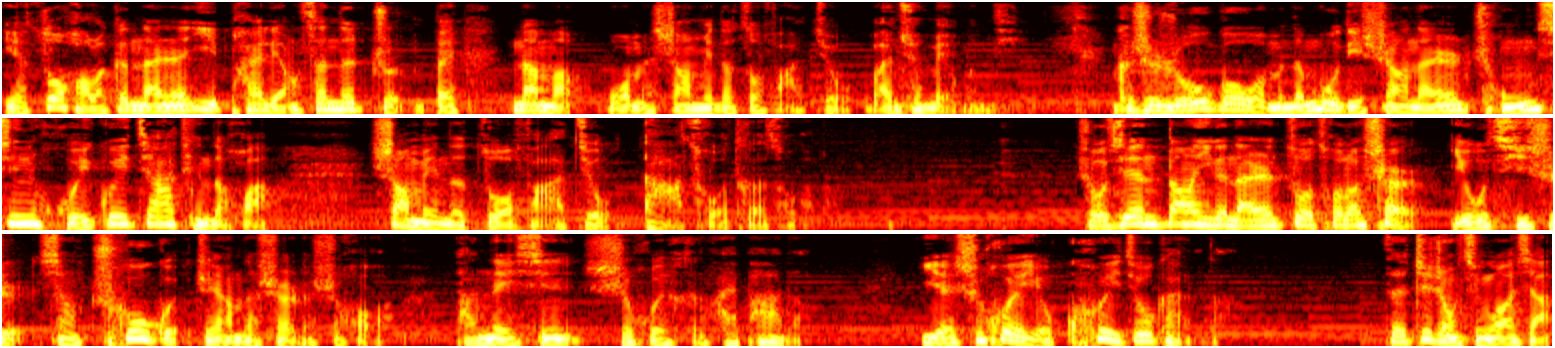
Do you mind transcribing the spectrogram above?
也做好了跟男人一拍两散的准备，那么我们上面的做法就完全没有问题。可是，如果我们的目的是让男人重新回归家庭的话，上面的做法就大错特错了。首先，当一个男人做错了事儿，尤其是像出轨这样的事儿的时候，他内心是会很害怕的，也是会有愧疚感的。在这种情况下，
